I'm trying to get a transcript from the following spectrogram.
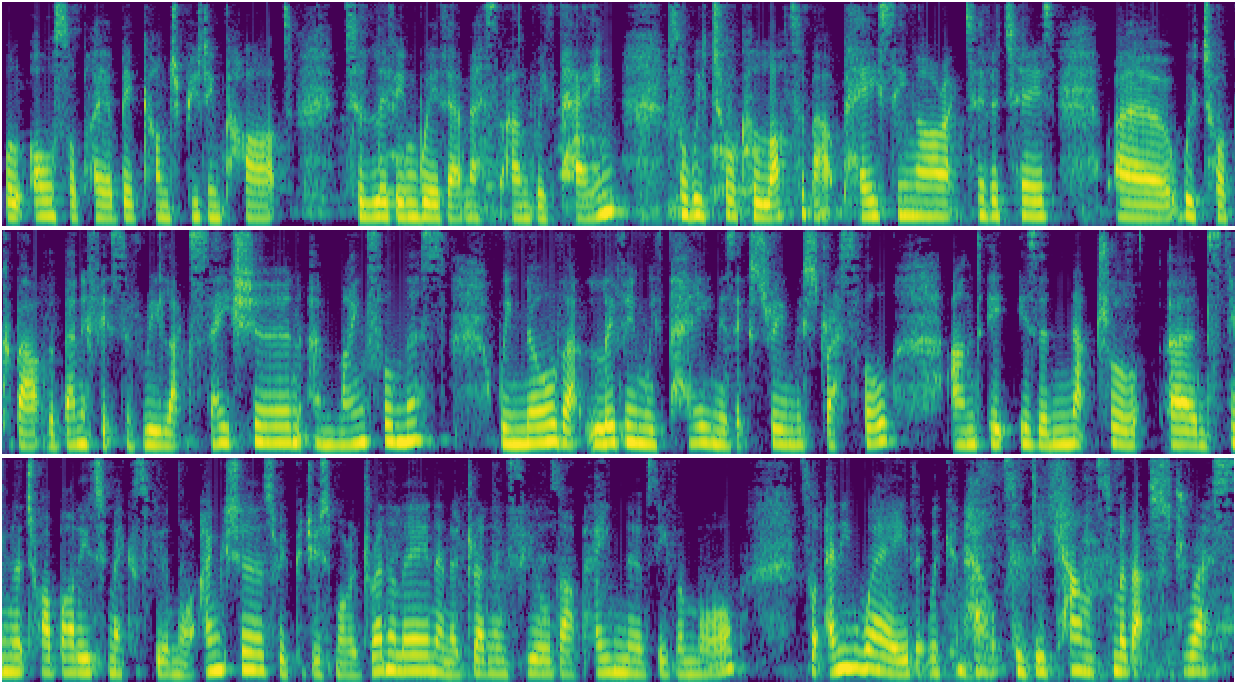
will also play a big contributing part to living with MS and with pain. So we talk a lot about pacing our activities. Uh, we talk about the benefits of relaxation and mindfulness. We know that living with pain is extremely stressful and it is a natural um, stimulant to our body to make us feel more anxious. We produce more adrenaline, and adrenaline fuels our pain nerves even more. So, any way that we can help to decant some of that stress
